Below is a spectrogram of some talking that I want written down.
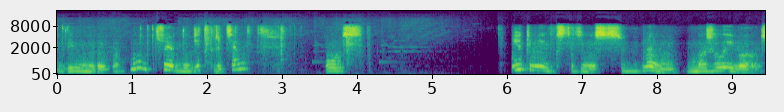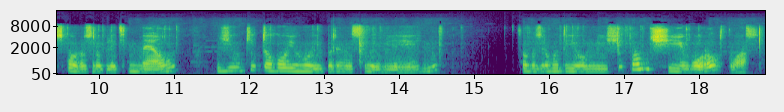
він мені вибрав. Ну, це якби відкриття. Ось. Юкімі, кстати, ну, можливо, скоро зроблять Нео Юкі, того його і перенесли в Легію, щоб зробити його міфіком чи World Class.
